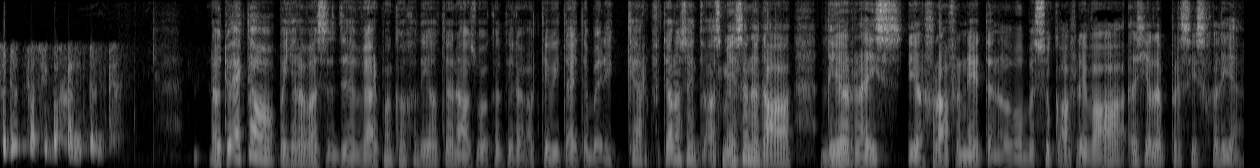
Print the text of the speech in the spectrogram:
So dit was die beginpunt. Nou toe ek daar by julle was die werkwinkel gedeelte en daar's ook natuurlik aktiwiteite by die kerk. Vertel ons net as mense nou daar deur reis, deur Graafrenet en hulle wil besoek af lê, waar is julle presies geleë?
